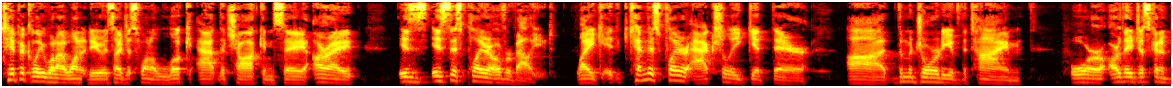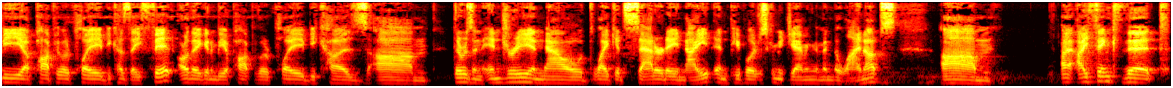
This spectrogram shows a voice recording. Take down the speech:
typically what I want to do is I just want to look at the chalk and say, all right, is, is this player overvalued? Like, it, can this player actually get there uh, the majority of the time? Or are they just going to be a popular play because they fit? Are they going to be a popular play because um, there was an injury and now like it's Saturday night and people are just going to be jamming them into lineups? Um, I, I, think that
